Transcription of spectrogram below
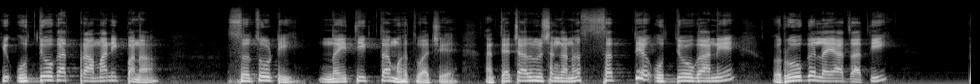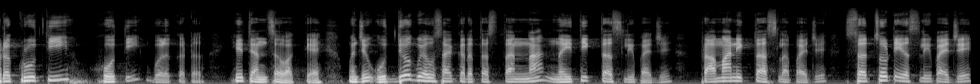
की उद्योगात प्रामाणिकपणा सचोटी नैतिकता महत्त्वाची आहे. आणि त्याच्या अनुषंगानं सत्य उद्योगाने रोगलया जाती प्रकृती होती बळकट. हे त्यांचं वाक्य आहे. म्हणजे उद्योग व्यवसाय करत असताना नैतिकता असली पाहिजे प्रामाणिकता असला पाहिजे सचोटी असली पाहिजे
